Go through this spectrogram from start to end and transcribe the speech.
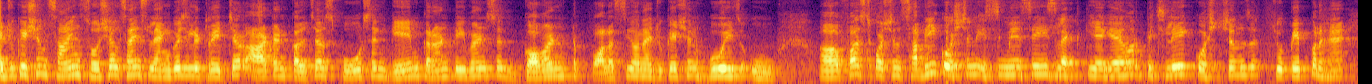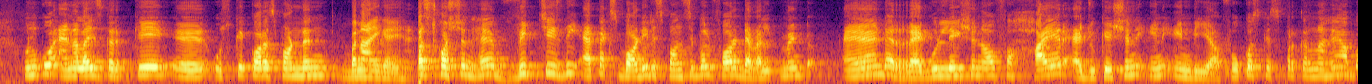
education science social science language literature art and culture sports and game current events government policy on education who is uh first question सभी क्वेश्चन इसमें से ही सिलेक्ट किए गए हैं और पिछले क्वेश्चन जो पेपर हैं उनको एनालाइज करके uh, उसके कॉरेस्पॉन्डेंट बनाए गए हैं। फ़र्स्ट क्वेश्चन है which is the apex body responsible for development and regulation of higher education in India focus किस पर करना है? अब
